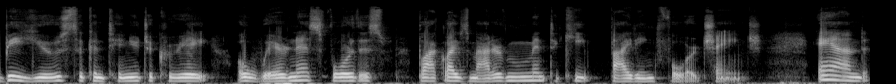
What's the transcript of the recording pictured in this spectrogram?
be used to continue to create awareness for this Black Lives Matter movement to keep fighting for change. And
